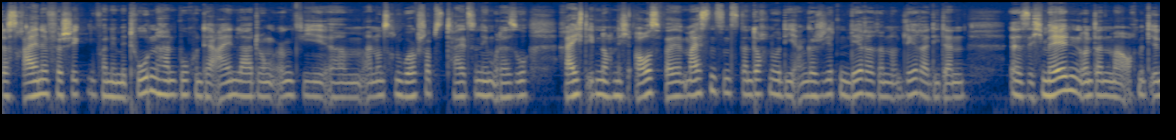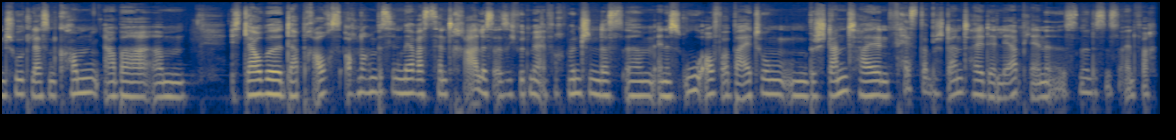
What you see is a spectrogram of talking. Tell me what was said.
das reine Verschicken von dem Methodenhandbuch und der Einladung irgendwie ähm, an unseren Workshops teilzunehmen oder so reicht eben noch nicht aus, weil meistens sind es dann doch nur die engagierten Lehrerinnen und Lehrer, die dann äh, sich melden und dann mal auch mit ihren Schulklassen kommen. Aber ähm, ich glaube, da braucht es auch noch ein bisschen mehr was Zentrales. Also ich würde mir einfach wünschen, dass ähm, NSU-Aufarbeitung ein Bestandteil, ein fester Bestandteil der Lehrpläne ist. Ne? Dass es einfach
